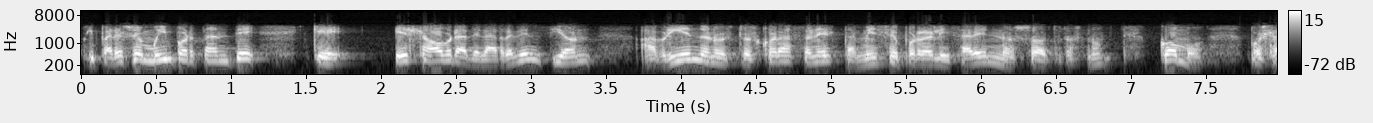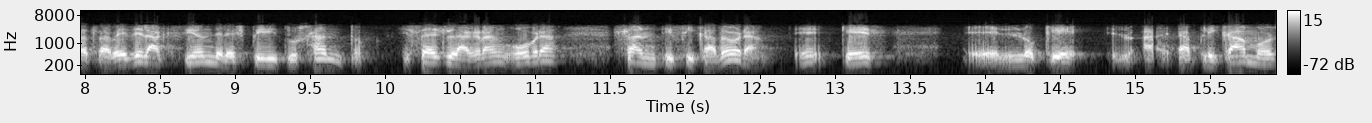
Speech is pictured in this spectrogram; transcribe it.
Y para eso es muy importante que esa obra de la redención, abriendo nuestros corazones, también se puede realizar en nosotros, ¿no? ¿Cómo? Pues a través de la acción del Espíritu Santo. Esa es la gran obra santificadora, ¿eh? que es lo que aplicamos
